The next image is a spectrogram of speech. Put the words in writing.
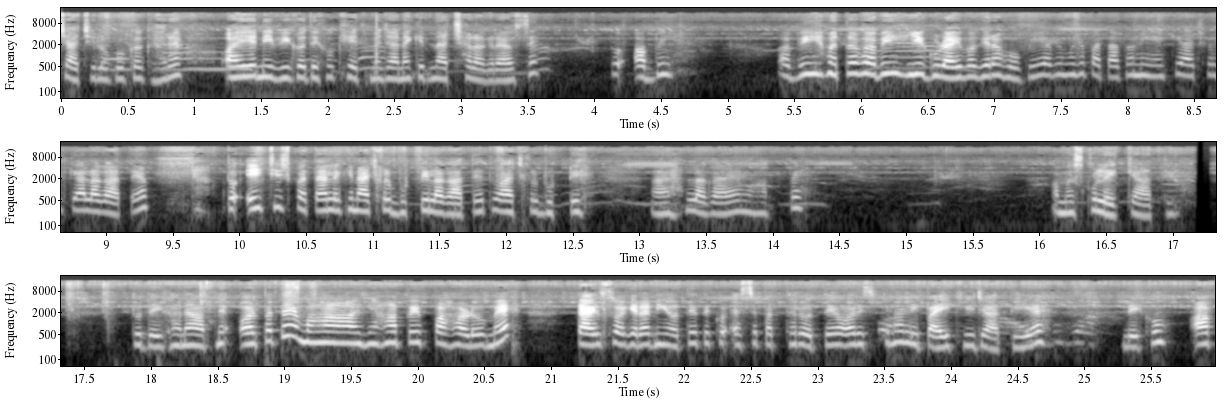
चाची लोगों का घर है। और ये नेवी को देखो, खेत में जाना कितना अच्छा लग रहा है उससे तो अभी अभी मतलब अभी ये गुड़ाई वगैरह हो गई अभी मुझे पता तो नहीं है कि आजकल क्या लगाते हैं। तो एक चीज़ पता है, लेकिन आजकल भुट्टे लगाते हैं तो आजकल भुट्टे लगाए वहाँ पर और मैं उसको लेके आती हूँ। तो देखा ना आपने, और पता है वहाँ, यहाँ पे पहाड़ों में टाइल्स वगैरह नहीं होते, देखो ऐसे पत्थर होते हैं और इसकी ना लिपाई की जाती है। देखो, आप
